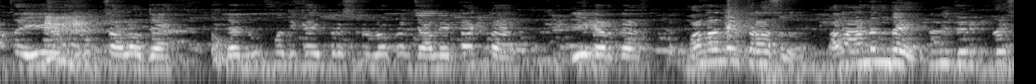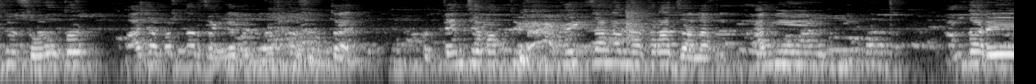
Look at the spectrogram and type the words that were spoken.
आता हे ग्रुप चालवता त्या ग्रुपमध्ये काही प्रश्न लोकांचे आले टाकतात हे करतात. मला नाही त्रास होत. मला आनंद आहे. कुणीतरी प्रश्न सोडवतो माझ्या मतदारसंघातील प्रश्न सुटत आहेत. पण त्यांच्या बाबतीत काही जणांना त्रास झाला आम्ही आमदार आहे.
